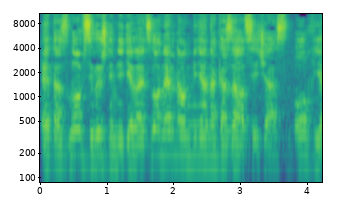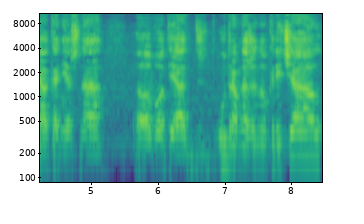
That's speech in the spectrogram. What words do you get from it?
Это зло, Всевышний мне делает зло, наверное, он меня наказал сейчас. Ох, я, конечно, вот я утром на жену кричал,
